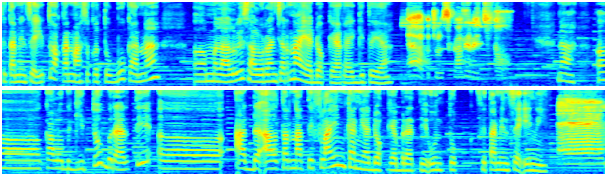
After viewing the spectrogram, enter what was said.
vitamin C itu akan masuk ke tubuh karena e, melalui saluran cerna ya dok ya kayak gitu ya? Ya betul sekali Rachel. Nah, uh, kalau begitu berarti uh, ada alternatif lain kan ya dok ya berarti untuk vitamin C ini? Um,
